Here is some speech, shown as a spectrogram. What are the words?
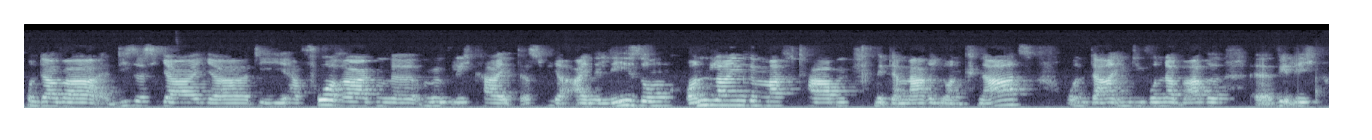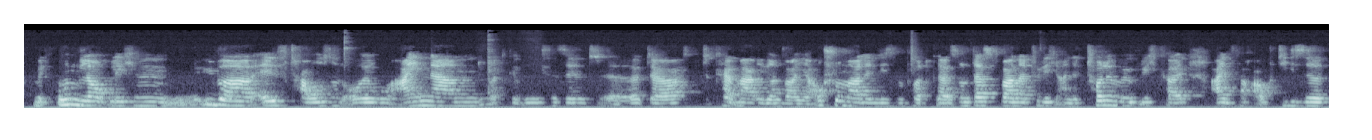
Und da war dieses Jahr ja die hervorragende Möglichkeit, dass wir eine Lesung online gemacht haben mit der Marion Knarz und da ihm die wunderbare, äh, wirklich mit unglaublichen über 11.000 Euro Einnahmen dort gewesen sind. Äh, da Marion war ja auch schon mal in diesem Podcast und das war natürlich eine tolle Möglichkeit, einfach auch diese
